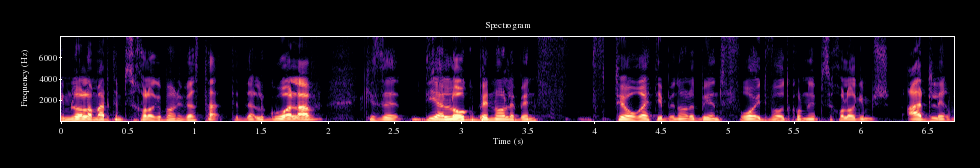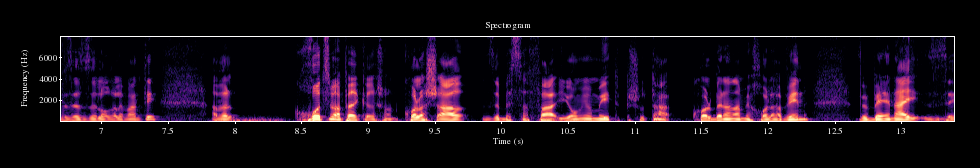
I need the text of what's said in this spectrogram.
אם לא למדתם פסיכולוגיה באוניברסיטה, תדלגו עליו, כי זה דיאלוג בינו לבין, תיאורטי בינו לבין פרויד ועוד כל מיני פסיכולוגים, אדלר וזה, זה לא רלוונטי, אבל חוץ מהפרק הראשון, כל השאר זה בשפה יומיומית פשוטה, כל בן אדם יכול להבין, ובעיניי זה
